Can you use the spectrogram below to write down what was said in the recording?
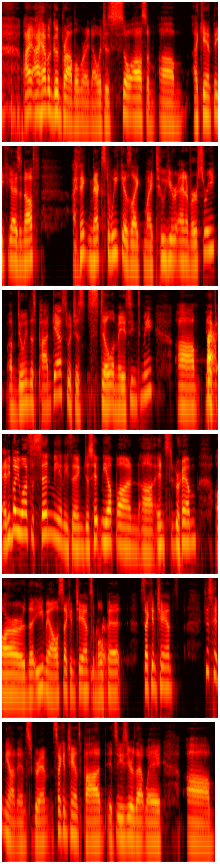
i i have a good problem right now which is so awesome um i can't thank you guys enough i think next week is like my two year anniversary of doing this podcast which is still amazing to me um if anybody wants to send me anything just hit me up on uh instagram or the email second chance moped second chance just hit me on Instagram, Second Chance Pod. It's easier that way. Um,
